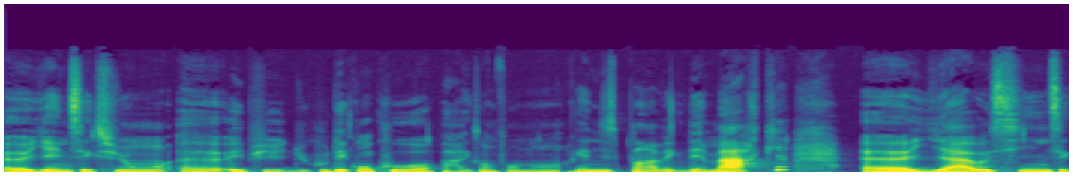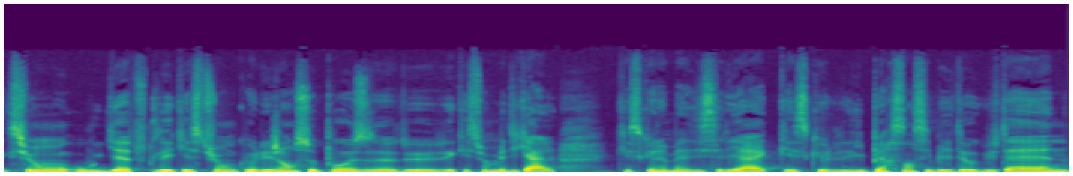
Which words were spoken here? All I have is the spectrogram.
Il y a une section, et puis du coup, des concours, par exemple, on en organise plein avec des marques. Il y a aussi une section où il y a toutes les questions que les gens se posent, des questions médicales. Qu'est-ce que la maladie cœliaque? Qu'est-ce que l'hypersensibilité au gluten?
